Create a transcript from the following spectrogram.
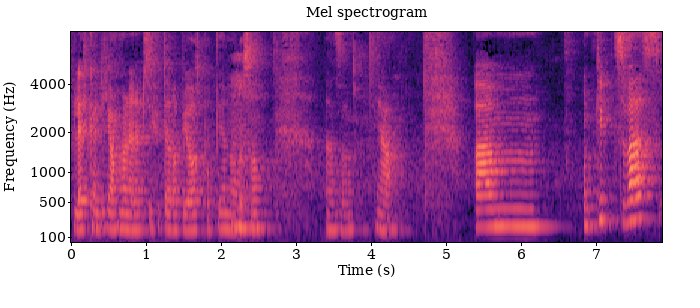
vielleicht könnte ich auch mal eine Psychotherapie ausprobieren oder mhm. so. Also, ja. Ähm, und gibt es was,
